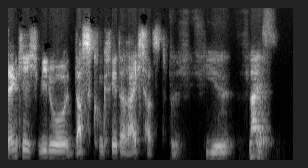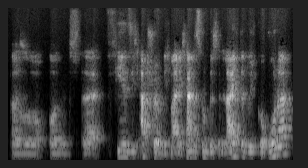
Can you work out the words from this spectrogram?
denke ich, wie du das konkret erreicht hast. Durch viel Fleiß. Also und äh, viel sich abschirmen. Ich meine, ich hatte es nur ein bisschen leichter durch Corona,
